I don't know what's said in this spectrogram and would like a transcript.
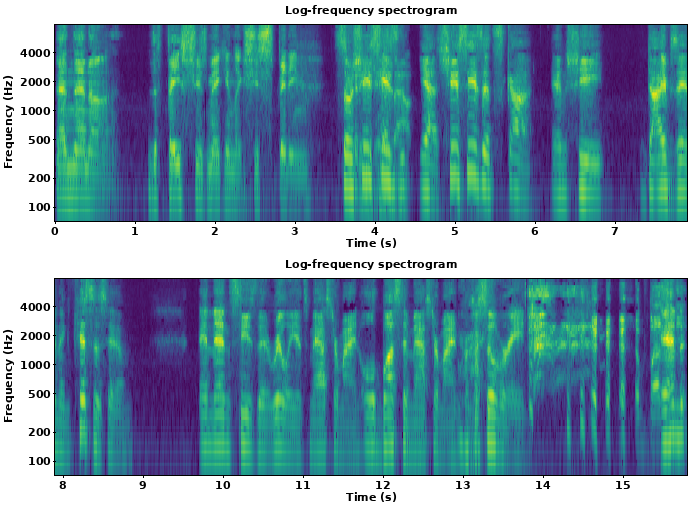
and then uh the face she's making like she's spitting. So spitting she sees, out. yeah, she sees it's Scott, and she dives in and kisses him, and then sees that really it's Mastermind, old busted Mastermind from the Silver Age, and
